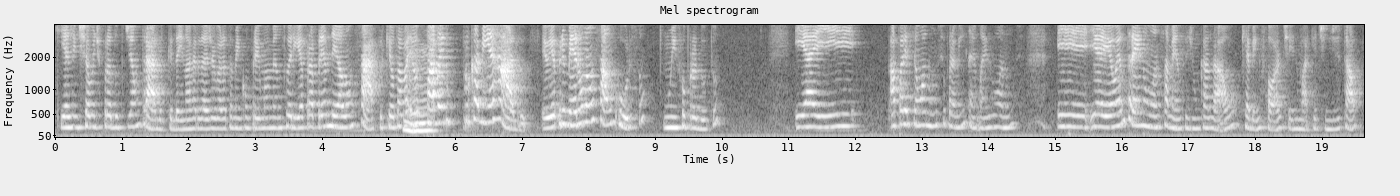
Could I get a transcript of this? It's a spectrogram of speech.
que a gente chama de produto de entrada, porque daí, na verdade, agora eu também comprei uma mentoria para aprender a lançar, porque eu tava, eu tava indo pro caminho errado. Eu ia primeiro lançar um curso, um infoproduto, e aí apareceu um anúncio para mim, né? Mais um anúncio. E, e aí eu entrei num lançamento de um casal, que é bem forte aí no marketing digital.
